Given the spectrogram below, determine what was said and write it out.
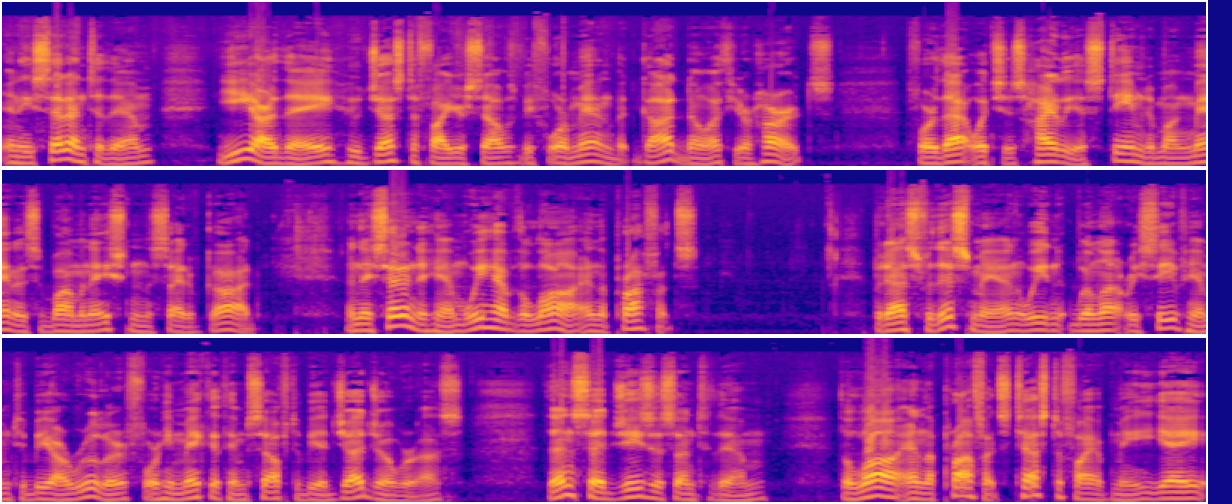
And he said unto them, Ye are they who justify yourselves before men, but God knoweth your hearts. For that which is highly esteemed among men is abomination in the sight of God. And they said unto him, We have the law and the prophets. But as for this man, we will not receive him to be our ruler, for he maketh himself to be a judge over us. Then said Jesus unto them, The law and the prophets testify of me, yea,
